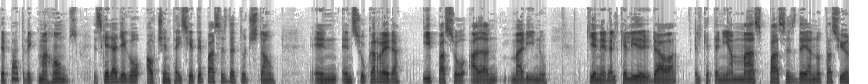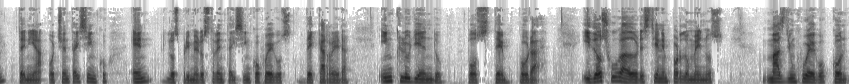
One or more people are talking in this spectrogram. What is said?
de Patrick Mahomes es que ya llegó a 87 pases de touchdown en, en su carrera y pasó a Dan Marino, quien era el que lideraba, el que tenía más pases de anotación, tenía 85 en los primeros 35 juegos de carrera, incluyendo postemporada. Y dos jugadores tienen por lo menos más de un juego con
